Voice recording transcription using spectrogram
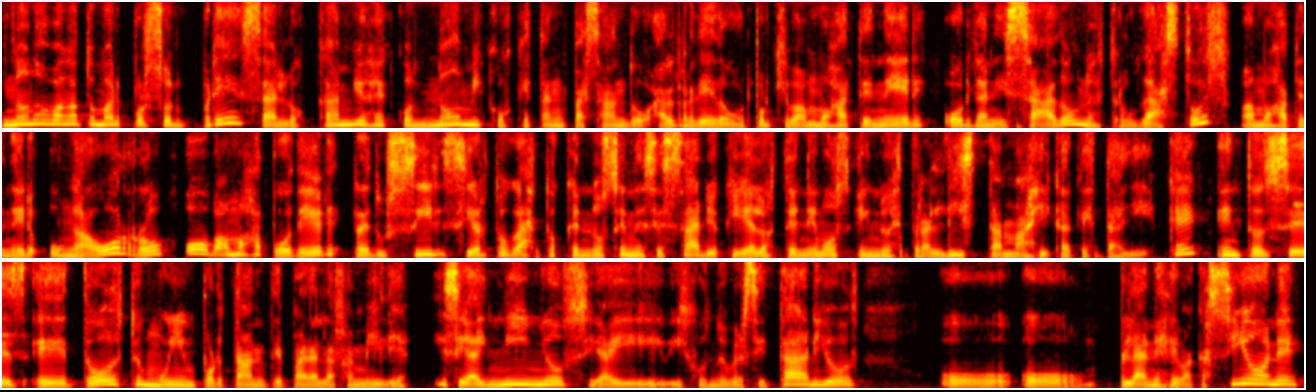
no nos van a tomar por sorpresa los cambios económicos que están pasando alrededor, porque vamos a tener organizado nuestros gastos, vamos a tener un ahorro o vamos a poder reducir ciertos gastos que no sean necesarios, que ya los tenemos en nuestra lista mágica que está allí. ¿okay? Entonces, eh, todo esto es muy importante para la familia. Y si hay niños, si hay hijos universitarios o, o planes de vacaciones,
